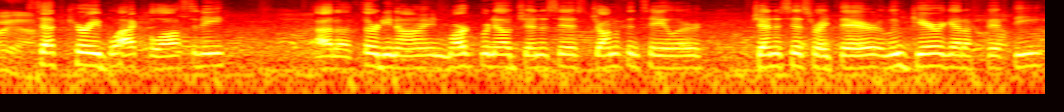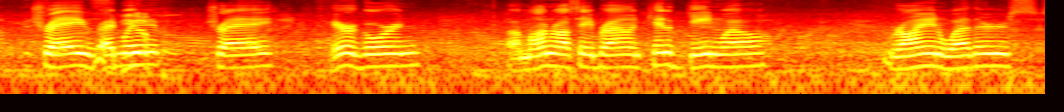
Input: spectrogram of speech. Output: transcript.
Oh yeah. Seth Curry, Black Velocity at a 39, Mark Brunell, Genesis, Jonathan Taylor, Genesis right there, Luke Gehrig at a 50, Trey, Red Wave. Trey, Eric Gordon, uh, Amon-Ra St. Brown, Kenneth Gainwell, Ryan Weathers.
